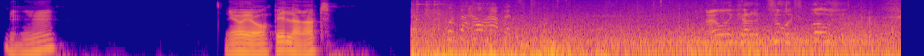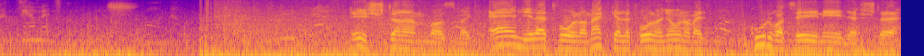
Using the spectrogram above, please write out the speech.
Mhm. Jó, jó, pillanat. What the hell happened? I only counted two explosions. Damn it! Istenem, bazd meg. Ennyi lett volna, meg kellett volna nyomnom egy kurva C4-es, te.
